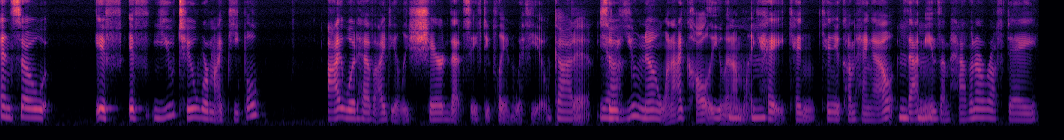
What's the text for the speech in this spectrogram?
And so if if you two were my people, I would have ideally shared that safety plan with you. Got it. Yeah. So you know when I call you and I'm like, Mhm. "Hey, can can you come hang out?" That Mhm. means I'm having a rough day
